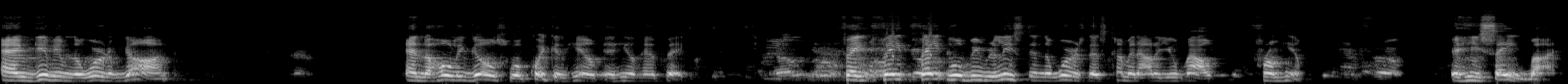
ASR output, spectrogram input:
and give him the word of God, and the Holy Ghost will quicken him and he'll have faith. Faith, faith, faith will be released in the words that's coming out of your mouth from him. And he's saved by it.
